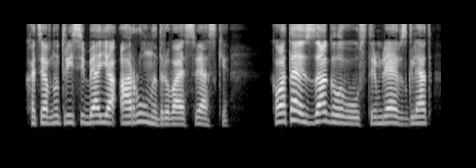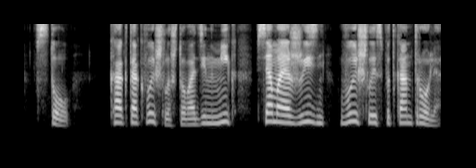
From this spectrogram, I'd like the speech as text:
хотя внутри себя я ору, надрывая связки. Хватаюсь за голову, устремляя взгляд в стол. Как так вышло, что в один миг вся моя жизнь вышла из-под контроля?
